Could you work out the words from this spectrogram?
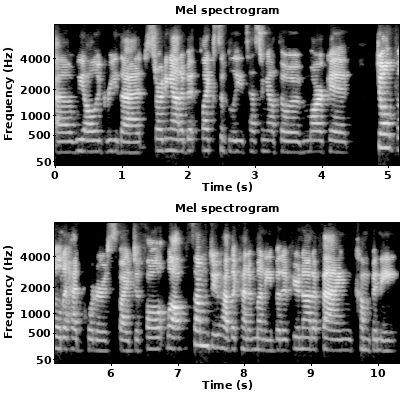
uh, we all agree that starting out a bit flexibly, testing out the market, don't build a headquarters by default. Well, some do have the kind of money, but if you're not a FANG company,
